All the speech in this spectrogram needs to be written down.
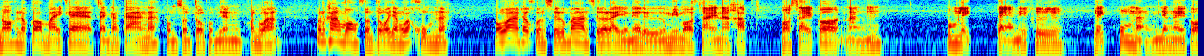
เนาะแล้วก็ไม่แค่แสนกลางๆนะ ผมส่วนตัวผมยังค่อนว่างค่อนข้างมองส่วนตัวก็ยังว่าคุ้มนะ เพราะว่าถ้าคุณซื้อบ้านซื้ออะไรอย่างนี้หรือมีมอไซค์นะครับ มอไซค์ก็หนังหุ้มเหล็ก แต่นนี้คือเหล็กหุ้มหนังยังไงก็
